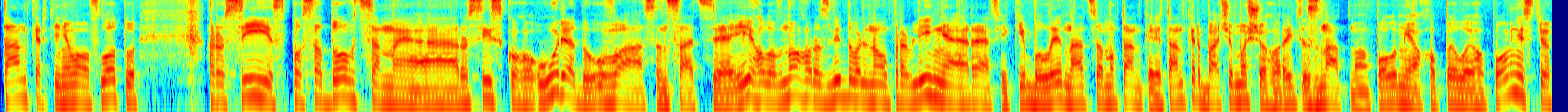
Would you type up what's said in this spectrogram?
танкер тіньового флоту. Росії з посадовцями е, російського уряду, увага, сенсація, і головного розвідувального управління РФ, які були на цьому танкері. Танкер бачимо, що горить знатно. Полум'я охопило його повністю.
